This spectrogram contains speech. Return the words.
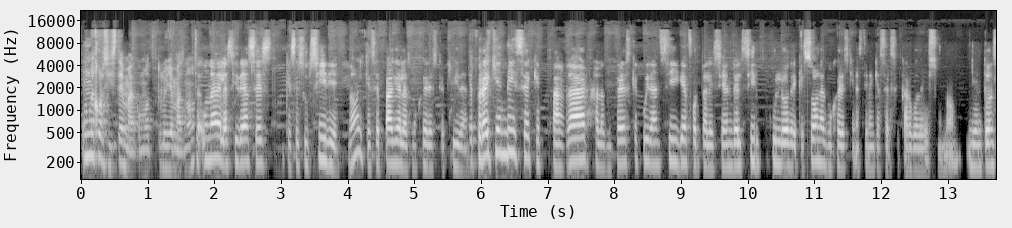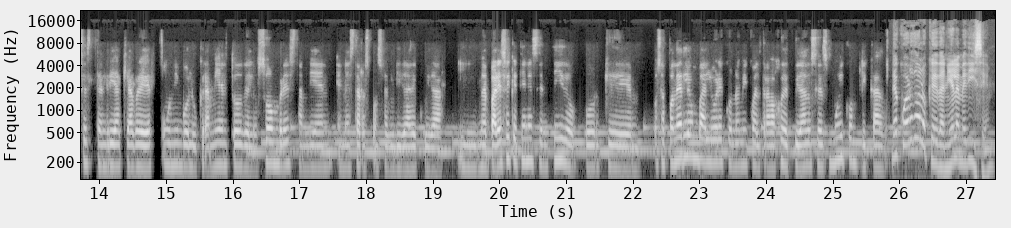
un mejor sistema, como tú lo llamas, ¿no? Una de las ideas es que se subsidie, ¿no? Y que se pague a las mujeres que cuidan. Pero hay quien dice que pagar a las mujeres que cuidan sigue fortaleciendo el círculo de que son las mujeres quienes tienen que hacerse cargo de eso, ¿no? Y entonces tendría que haber un involucramiento de los hombres también en esta responsabilidad de cuidar. Y me parece que tiene sentido porque, o sea, ponerle un valor económico al trabajo de cuidados es muy complicado. De acuerdo a lo que Daniela me dice,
